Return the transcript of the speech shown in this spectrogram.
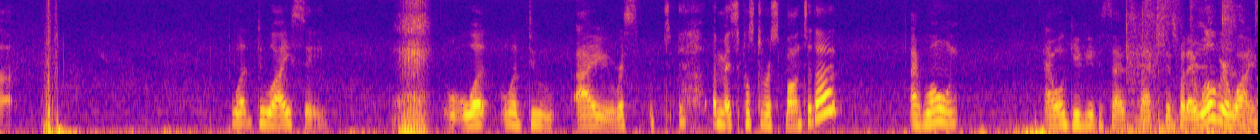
Uh, what do I say? What what do I res- am I supposed to respond to that? I won't. I won't give you the satisfaction, but I will rewind.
